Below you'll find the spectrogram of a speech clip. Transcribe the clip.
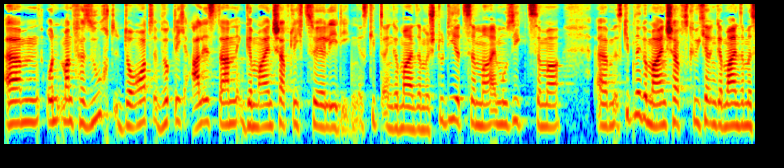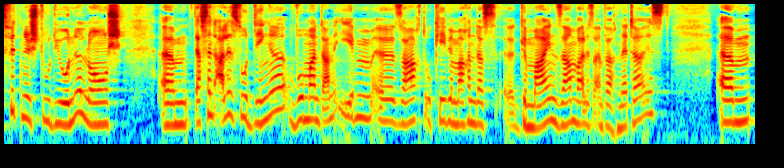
ähm, und man versucht dort wirklich alles dann gemeinschaftlich zu erledigen. Es gibt ein gemeinsames Studierzimmer, ein Musikzimmer, ähm, es gibt eine Gemeinschaftsküche, ein gemeinsames Fitnessstudio, eine Lounge. Ähm, das sind alles so Dinge, wo man dann eben äh, sagt, okay, wir machen das äh, gemeinsam, weil es einfach netter ist. Ähm,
